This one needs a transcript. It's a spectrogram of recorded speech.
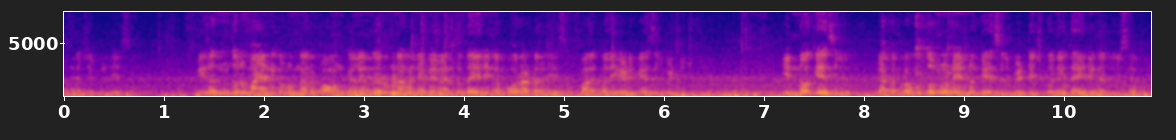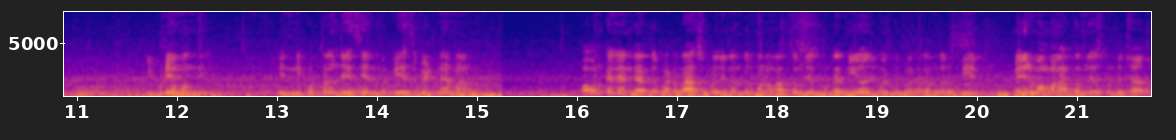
ఫ్రెండ్షిప్లు చేశాం మీరందరూ మా వెనకలు ఉన్నారు పవన్ కళ్యాణ్ గారు ఉన్నారని మేము ఎంత ధైర్యంగా పోరాటం చేసాం పది పదిహేడు కేసులు పెట్టించుకున్నాం. ఎన్నో కేసులు గత ప్రభుత్వంలోనే ఎన్నో కేసులు పెట్టించుకొని ధైర్యంగా చూసాం ఇప్పుడేముంది? ఎన్ని కుట్రలు చేసి ఎంత కేసు పెట్టినా మనం పవన్ కళ్యాణ్ గారితో పాటు రాష్ట్ర ప్రజలందరూ మనల్ని అర్థం చేసుకుంటారు. నియోజకవర్గ ప్రజలందరూ మీరు మీరు మమ్మల్ని అర్థం చేసుకుంటే చాలు.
